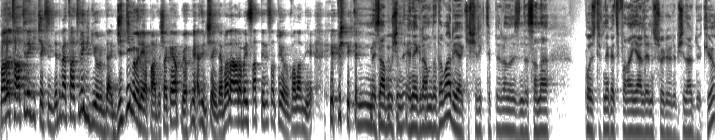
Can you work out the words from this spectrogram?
bana tatile gideceksin dedi. Ben tatile gidiyorum der. Ciddi böyle yapardı. Şaka yapmıyorum yani şeyde. Bana arabayı sat dedi satıyorum falan diye. Bir şeyde. Mesela bu şimdi Enegram'da da var ya kişilik tipleri analizinde sana pozitif negatif falan yerlerini söylüyor öyle bir şeyler döküyor.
